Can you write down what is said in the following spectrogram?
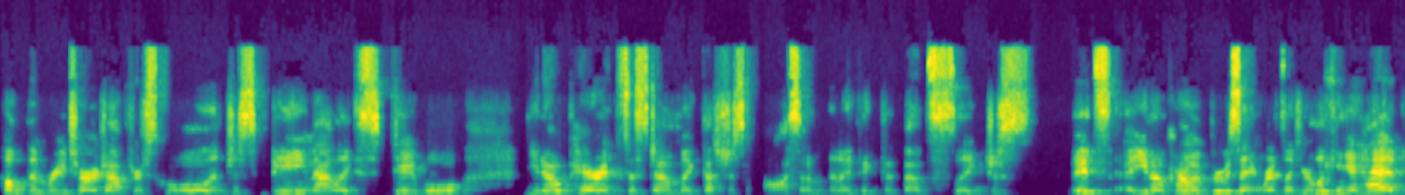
help them recharge after school and just being that like stable you know parent system like that's just awesome. And i think that that's like just it's you know kind of what Brie was saying where it's like you're looking ahead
